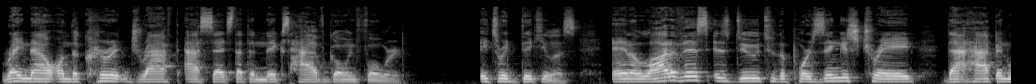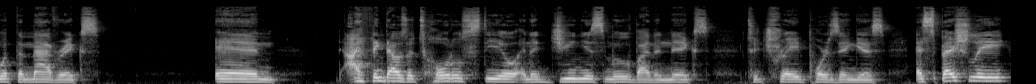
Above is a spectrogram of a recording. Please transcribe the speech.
right now on the current draft assets that the Knicks have going forward. It's ridiculous. And a lot of this is due to the Porzingis trade that happened with the Mavericks. And I think that was a total steal and a genius move by the Knicks to trade Porzingis, especially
